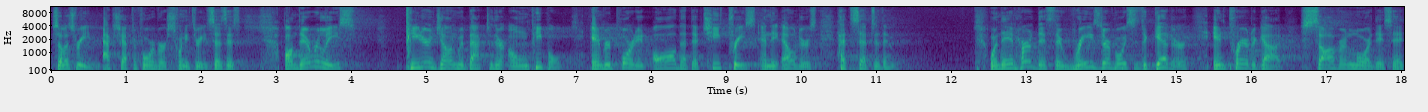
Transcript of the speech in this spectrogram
So let's read Acts chapter 4, verse 23. It says this On their release, Peter and John went back to their own people and reported all that the chief priests and the elders had said to them. When they had heard this, they raised their voices together in prayer to God. Sovereign Lord, they said,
